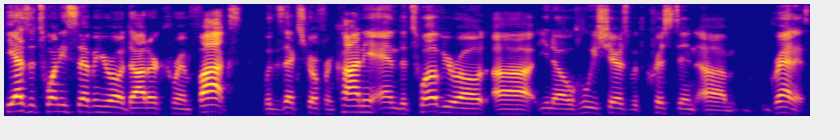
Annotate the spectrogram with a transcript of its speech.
he has a 27 year old daughter, Corinne Foxx, with his ex girlfriend Connie, and the 12 year old, uh, you know, who he shares with Kristin um, Grannis.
